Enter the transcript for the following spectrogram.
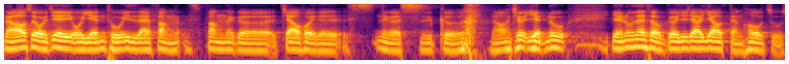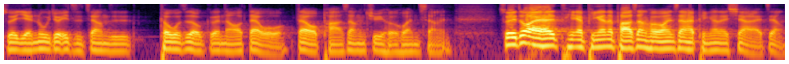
然后所以我记得我沿途一直在放放那个教会的那个诗歌，然后就沿路沿路那首歌就叫要等候主，所以沿路就一直这样子透过这首歌，然后带我带我爬上去合欢山，所以后来还平平安的爬上合欢山，还平安的下来这样。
